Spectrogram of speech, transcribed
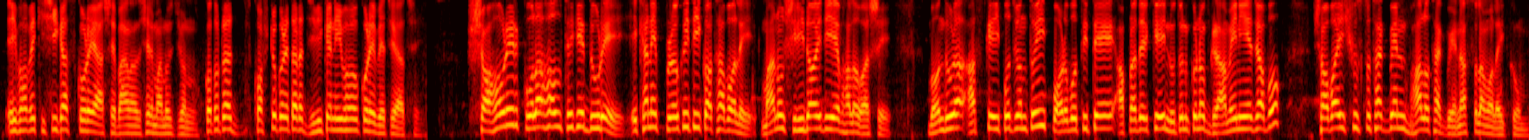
এইভাবে কৃষিকাজ করে আসে বাংলাদেশের মানুষজন। কতটা কষ্ট করে তারা জীবিকা নির্বাহ করে বেঁচে আছে। শহরের কোলাহল থেকে দূরে এখানে প্রকৃতি কথা বলে, মানুষ হৃদয় দিয়ে ভালোবাসে। বন্ধুরা, আজকে এই পর্যন্তই। পরবর্তীতে আপনাদেরকে নতুন কোনো গ্রামে নিয়ে যাব। সবাই সুস্থ থাকবেন, ভালো থাকবেন। আসসালামু আলাইকুম।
